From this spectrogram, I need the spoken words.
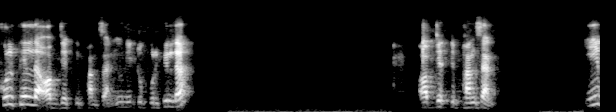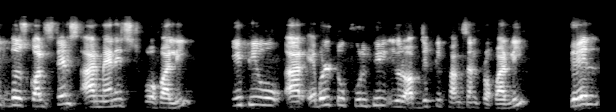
fulfill the objective function. You need to fulfill the objective function. If those constants are managed properly, if you are able to fulfill your objective function properly, then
